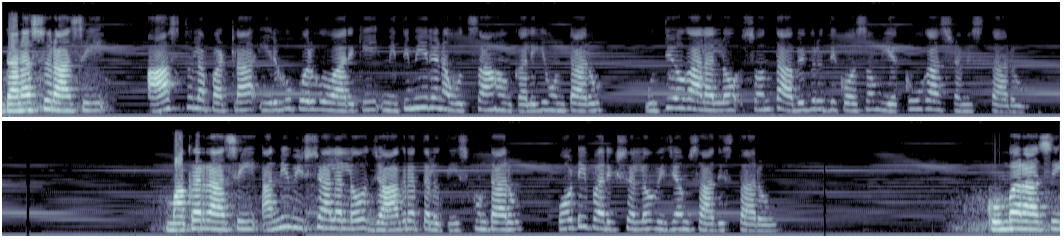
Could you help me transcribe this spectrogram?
ధనస్సు రాశి ఆస్తుల పట్ల ఇరుగు పొరుగు వారికి మితిమీరిన ఉత్సాహం కలిగి ఉంటారు. ఉద్యోగాలలో సొంత అభివృద్ధి కోసం ఎక్కువగా శ్రమిస్తారు. మకర రాశి అన్ని విషయాలలో జాగ్రత్తలు తీసుకుంటారు. పోటీ పరీక్షల్లో విజయం సాధిస్తారు. కుంభరాశి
